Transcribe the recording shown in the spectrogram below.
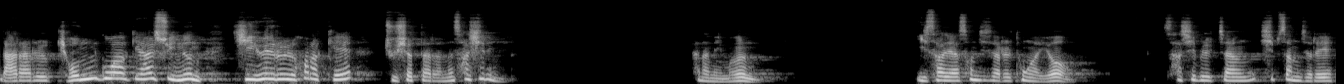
나라를 견고하게 할 수 있는 기회를 허락해 주셨다라는 사실입니다. 하나님은 이사야 선지자를 통하여 41장 13절에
